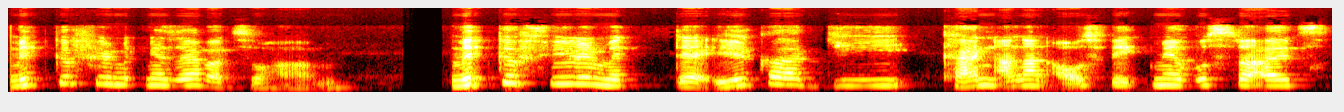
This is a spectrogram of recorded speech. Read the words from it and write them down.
Mitgefühl mit mir selber zu haben. Mitgefühl mit der Ilka, die keinen anderen Ausweg mehr wusste, als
